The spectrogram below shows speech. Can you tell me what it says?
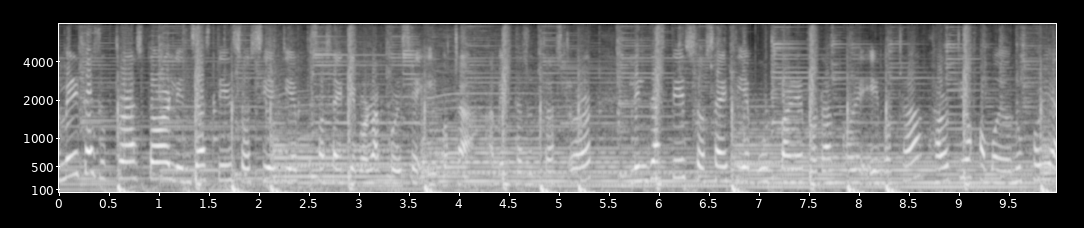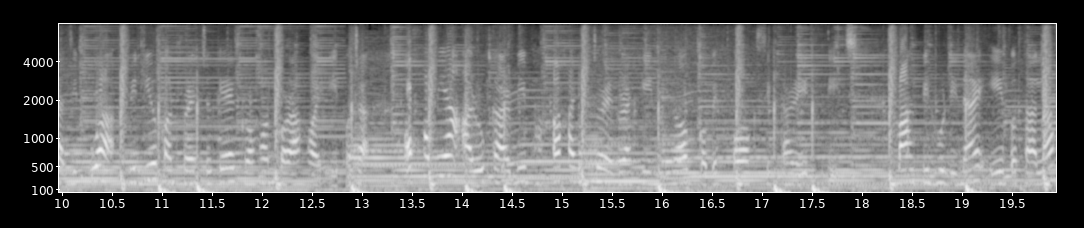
আমেৰিকা যুক্তৰাষ্ট্ৰৰ লিঞ্জাষ্টিছ ছ'চিয়েটিয়ে ছ'চাইটিয়ে প্ৰদান কৰিছে এই বঁটা। আমেৰিকা যুক্তৰাষ্ট্ৰৰ লিঞ্জাষ্টিছ ছ'চাইটিয়ে বুধবাৰে প্ৰদান কৰে এই বঁটা। ভাৰতীয় সময় অনুসৰি আজি পুৱা ভিডিঅ' কনফাৰেন্সযোগে গ্ৰহণ কৰা হয় এই বঁটা। অসমীয়া আৰু কাৰ্বি ভাষা সাহিত্যৰ এগৰাকী নীৰৱ গৱেষক চিকাৰী টিছ মাঘ বিহুৰ দিনাই এই বঁটা লাভ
